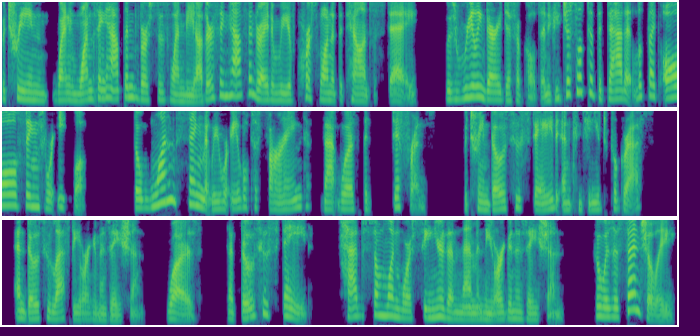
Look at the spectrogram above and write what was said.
between when one thing happened versus when the other thing happened, right? And we, of course, wanted the talent to stay was really very difficult. And if you just looked at the data, it looked like all things were equal. The one thing that we were able to find that was a difference between those who stayed and continued to progress and those who left the organization was that those who stayed had someone more senior than them in the organization who was essentially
